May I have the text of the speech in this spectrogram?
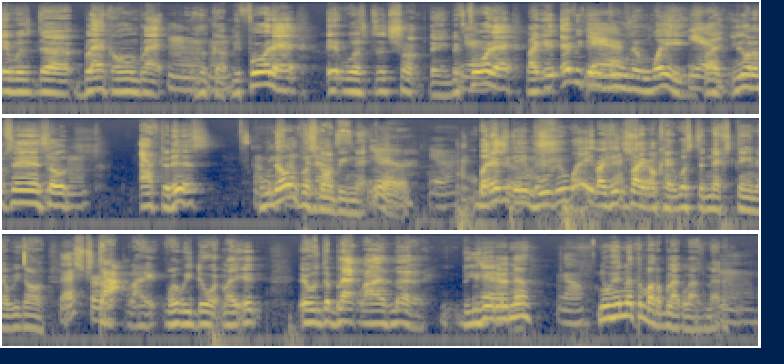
it was the black on black Mm-hmm. hookup. Before that, it was the Trump thing. Before Yeah. that, like it, everything Yeah. moves in waves. Yeah. Mm-hmm. Like you know what I'm saying. So after this, who knows something what's gonna be next? yeah. Yeah. But everything moves in waves. Like it's That's like okay, what's the next thing that we gonna That's true. stop? Like what we doing? Like it. It was the Black Lives Matter. Do you hear Yeah. that now? No. You don't hear nothing about the Black Lives Matter.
